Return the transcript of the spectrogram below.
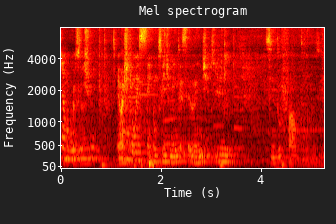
É um bom coisa- sentimento. Eu acho que é um, ex- um sentimento excelente que sinto falta, inclusive.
